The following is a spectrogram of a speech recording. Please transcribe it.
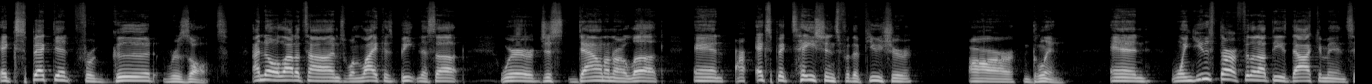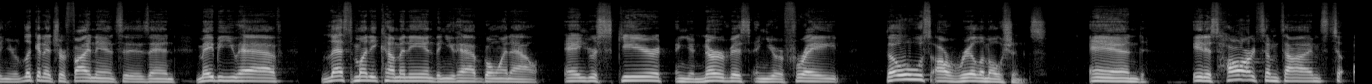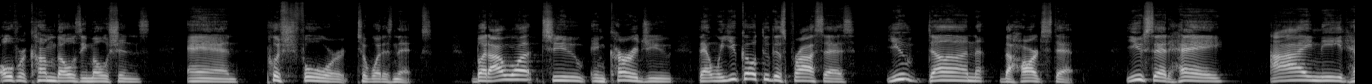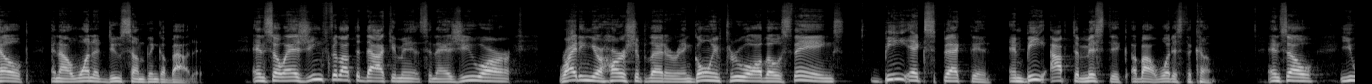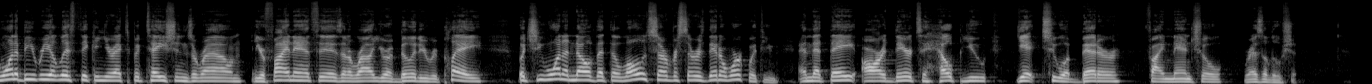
expectant for good results. I know a lot of times when life is beating us up, we're just down on our luck and our expectations for the future are glim. And when you start filling out these documents and you're looking at your finances and maybe you have less money coming in than you have going out and you're scared and you're nervous and you're afraid, those are real emotions. And it is hard sometimes to overcome those emotions and push forward to what is next. But I want to encourage you that when you go through this process, you've done the hard step. You said, Hey, I need help and I want to do something about it. And so, as you fill out the documents and as you are writing your hardship letter and going through all those things, be expectant and be optimistic about what is to come. And so, you want to be realistic in your expectations around your finances and around your ability to repay, but you want to know that the loan servicer is there to work with you and that they are there to help you get to a better financial resolution.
